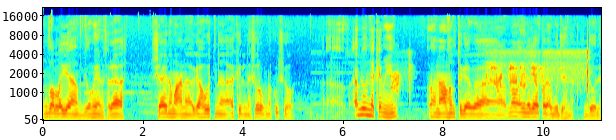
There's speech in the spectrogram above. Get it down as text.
نظل أيام يومين ثلاث. شاينا معنا قهوتنا أكلنا شربنا كل شيء. عملوا لنا كمين. رحنا على منطقة ما وعينا غير طلع بوجهنا الدولة.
